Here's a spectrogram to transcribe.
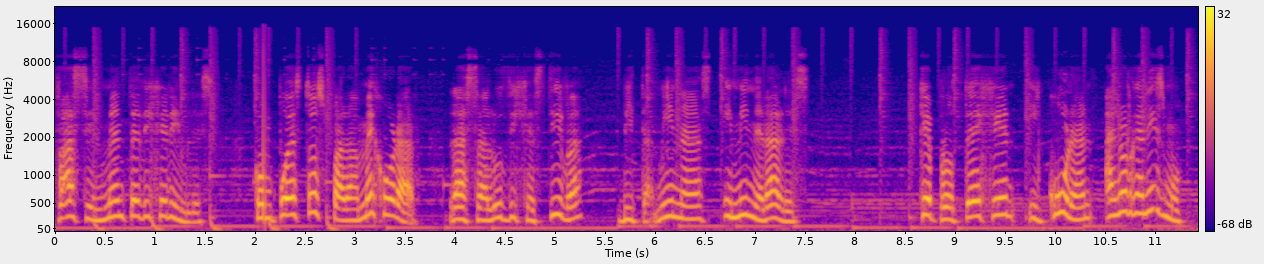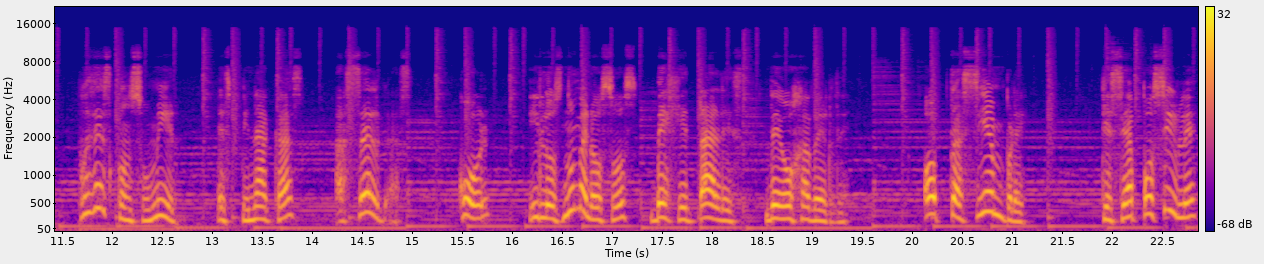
fácilmente digeribles, compuestos para mejorar la salud digestiva, vitaminas y minerales, que protegen y curan al organismo. Puedes consumir espinacas, acelgas, col y los numerosos vegetales de hoja verde. Opta siempre que sea posible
